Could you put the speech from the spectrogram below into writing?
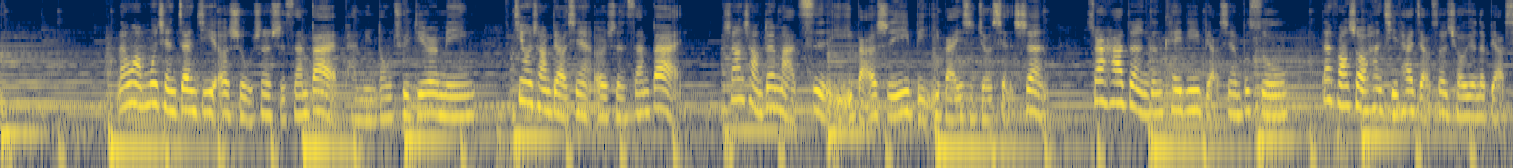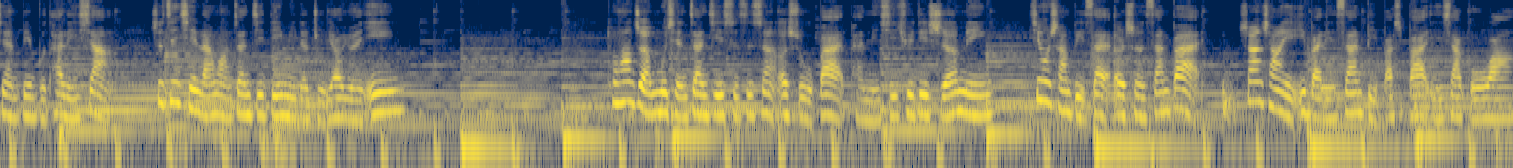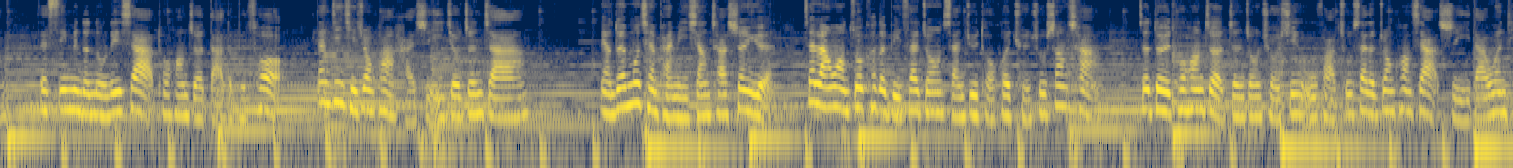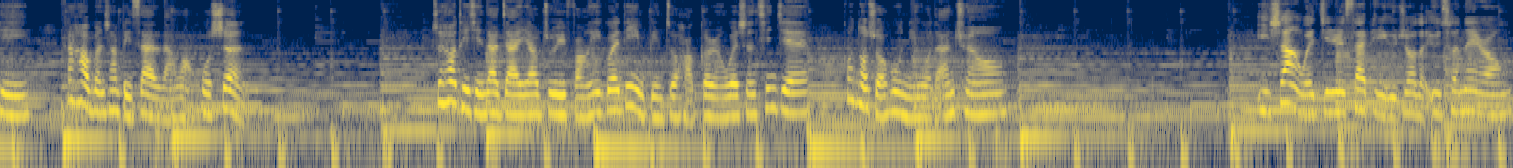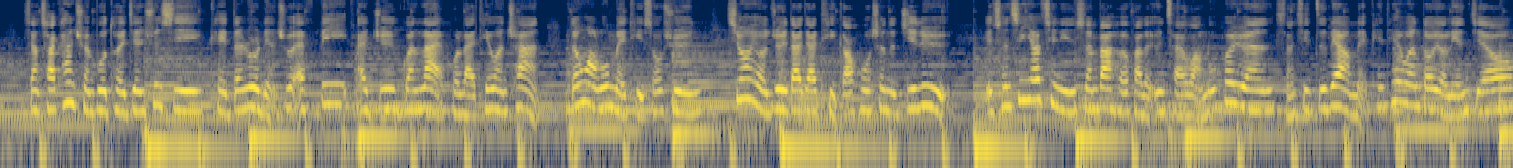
篮网目前战绩二十五胜十三败，排名东区第二名。近五场表现二胜三败，上场对马刺以一百二十一比一百一十九险胜。虽然哈登跟 KD 表现不俗，但防守和其他角色球员的表现并不太理想，是近期篮网战绩低迷的主要原因。拓荒者目前战绩十四胜二十五败，排名西区第十二名。近五场比赛二胜三败，上一场以一百零三比八十八赢下国王。在 C 面的努力下，拓荒者打得不错，但近期状况还是依旧挣扎。两队目前排名相差甚远，在篮网做客的比赛中，三巨头会全数上场，这对于拓荒者正中球星无法出赛的状况下是一大问题。看好本场比赛篮网获胜。最后提醒大家要注意防疫规定，并做好个人卫生清洁，共同守护你我的安全哦。以上为今日赛评宇宙的预测内容。想查看全部推荐讯息，可以登入脸书、FB、IG、观赖或来贴文串等网络媒体搜寻。希望有助于大家提高获胜的几率。也诚心邀请您申办合法的运财网络会员，详细资料每篇贴文都有连结哦。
